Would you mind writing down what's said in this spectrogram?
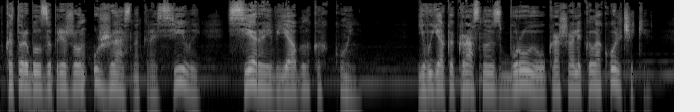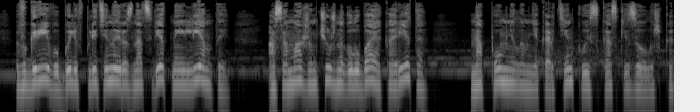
в который был запряжен ужасно красивый, серый в яблоках конь. Его ярко-красную сбрую украшали колокольчики. В гриву были вплетены разноцветные ленты, а сама жемчужно-голубая карета напомнила мне картинку из сказки Золушка.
